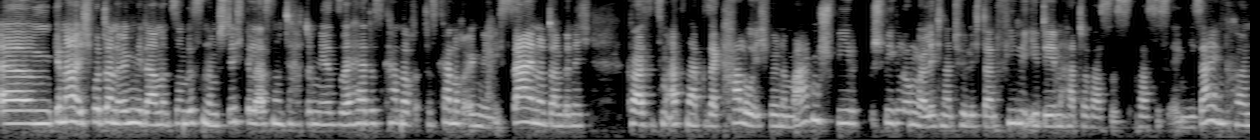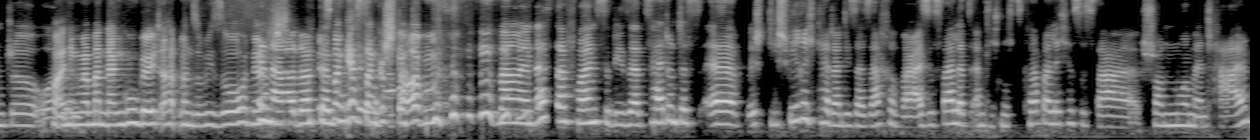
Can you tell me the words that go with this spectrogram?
Ähm, genau, ich wurde dann irgendwie damit so ein bisschen im Stich gelassen und dachte mir so, hä, das kann doch, das kann doch irgendwie nicht sein. Und dann bin ich quasi zum Arzt und habe gesagt, hallo, ich will eine Magenspiegelung, weil ich natürlich dann viele Ideen hatte, was es, was es irgendwie sein könnte. Und Vor allen Dingen, wenn man dann googelt, hat man sowieso, ne? genau, Dr. ist man gestern gestorben. War mein bester Freund zu dieser Zeit und das, äh, die Schwierigkeit an dieser Sache war, also es war letztendlich nichts Körperliches, es war schon nur mental.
